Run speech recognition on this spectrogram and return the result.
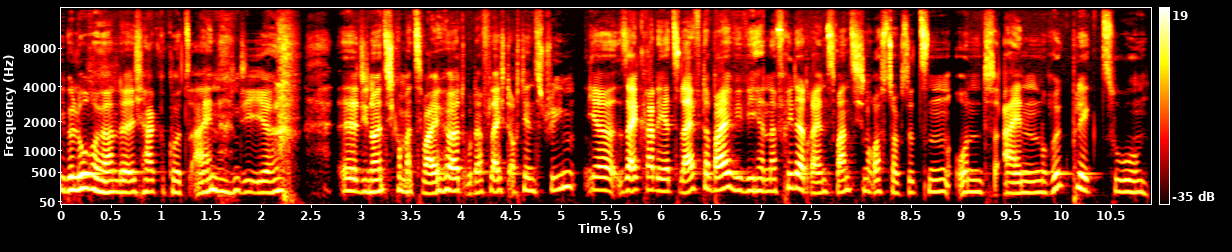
Liebe Lore-Hörende, ich hake kurz ein, die ihr äh, die 90,2 hört oder vielleicht auch den Stream. Ihr seid gerade jetzt live dabei, wie wir hier in der Frieda 23 in Rostock sitzen und einen Rückblick zu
